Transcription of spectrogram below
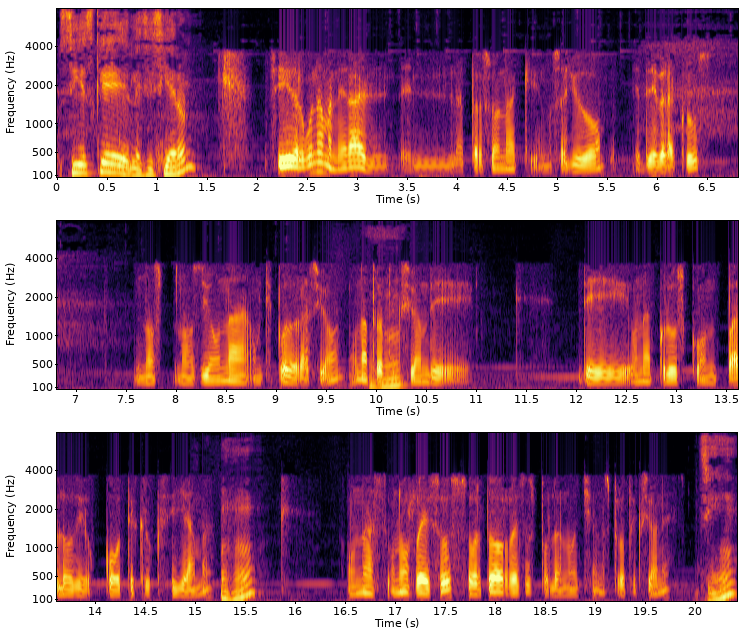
si es que les hicieron. Sí, de alguna manera el, la persona que nos ayudó de Veracruz nos, nos dio una, un tipo de oración, una protección de, de una cruz con palo de ocote, creo que se llama. unas, unos rezos, sobre todo rezos por la noche, unas protecciones. Sí.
